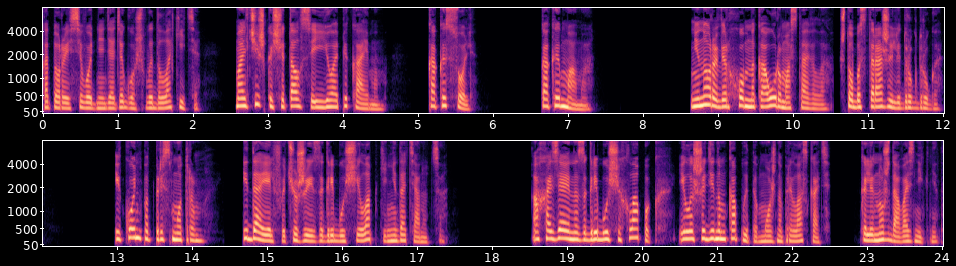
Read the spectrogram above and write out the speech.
которые сегодня дядя Гош выдал Аките, мальчишка считался ее опекаемым, как и Соль, как и мама. Нинора верхом на Кауром оставила, чтобы сторожили друг друга. И конь под присмотром, и до эльфа чужие загребущие лапки не дотянутся. А хозяина загребущих лапок и лошадиным копытом можно приласкать, коли нужда возникнет.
